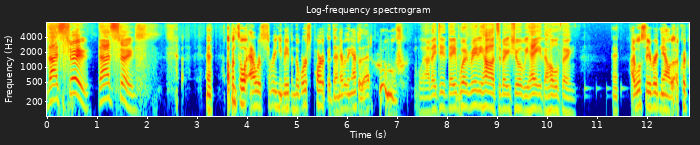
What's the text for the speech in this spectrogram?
That's true. That's true. Uh, up until hour three, he may have been the worst part, but then everything after that, whew. Wow, they did. They worked really hard to make sure we hated the whole thing. Uh, I will say right now, a quick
